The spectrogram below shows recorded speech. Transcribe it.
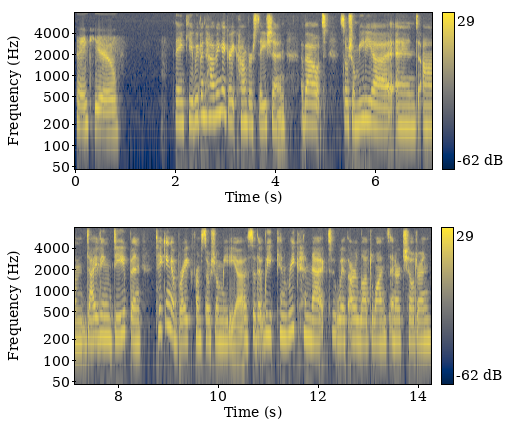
Thank you. Thank you. We've been having a great conversation about social media and um, diving deep and taking a break from social media so that we can reconnect with our loved ones and our children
